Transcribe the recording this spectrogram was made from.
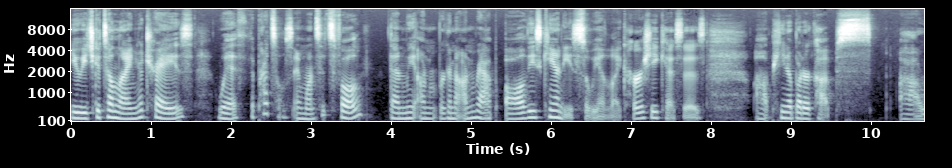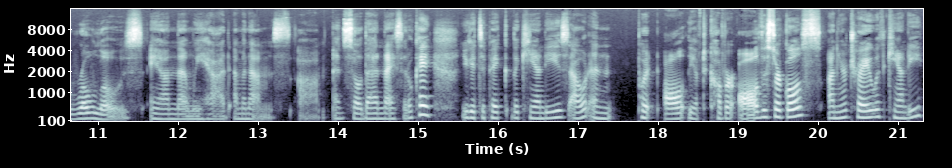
you each get to line your trays with the pretzels and once it's full, then we un- we're gonna unwrap all these candies. So we had like Hershey Kisses, uh, peanut butter cups, uh, Rolos, and then we had M and M's. Um, and so then I said, okay, you get to pick the candies out and put all you have to cover all the circles on your tray with candy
